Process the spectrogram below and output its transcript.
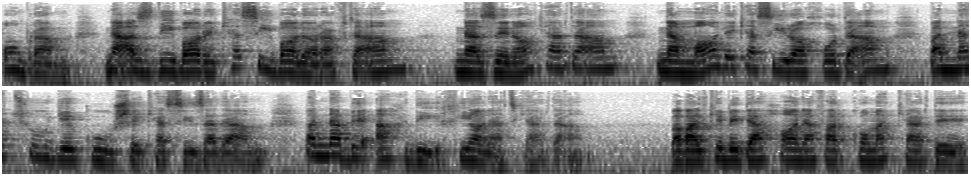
عمرم نه از دیوار کسی بالا رفتم نه زنا کرده ام نه مال کسی را خورده ام و نه توی گوش کسی زدم و نه به عهدی خیانت کرده ام بلکه به ده ها نفر کمک کرده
